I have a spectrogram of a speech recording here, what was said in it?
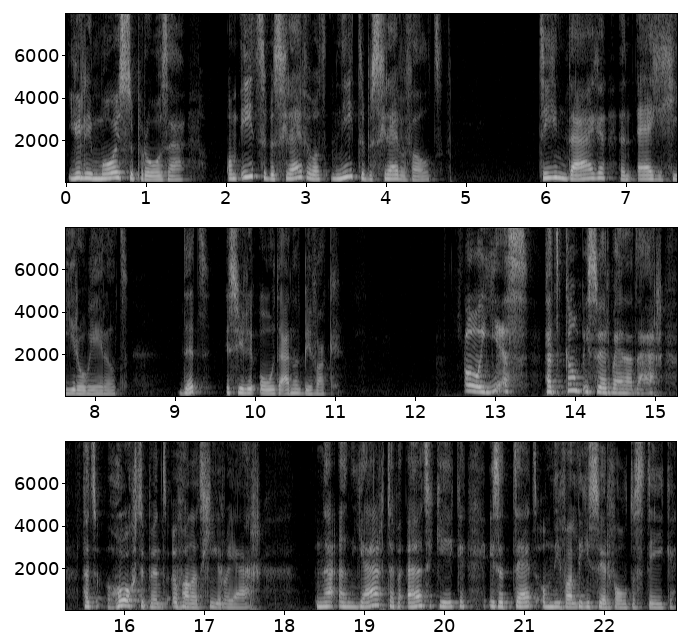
jullie mooiste proza, om iets te beschrijven wat niet te beschrijven valt. Tien dagen een eigen Giro-wereld. Dit is jullie ode aan het bivak. Oh yes, het kamp is weer bijna daar. Het hoogtepunt van het Girojaar. Na een jaar te hebben uitgekeken, is het tijd om die valies weer vol te steken.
